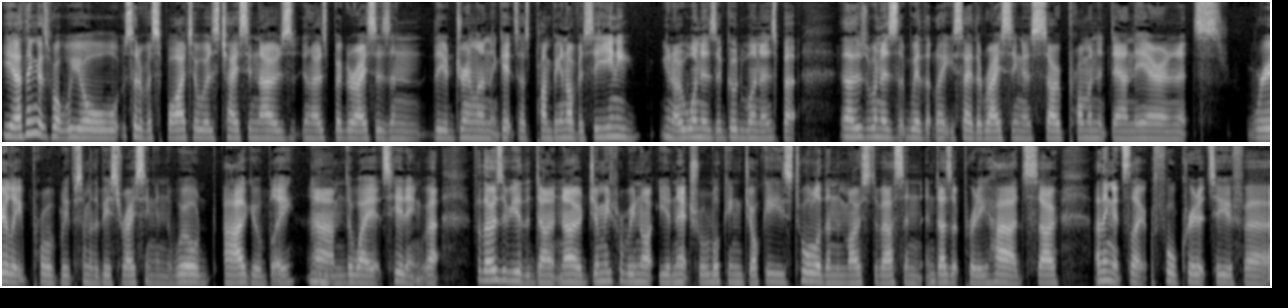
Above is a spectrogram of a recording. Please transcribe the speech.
Yeah, I think it's what we all sort of aspire to is chasing those you know, those big races and the adrenaline that gets us pumping. And obviously, any you know winners are good winners, but those winners where, like you say, the racing is so prominent down there, and it's really probably some of the best racing in the world, arguably, um, the way it's heading. But for those of you that don't know, Jimmy's probably not your natural looking jockey. He's taller than the most of us and, and does it pretty hard. So I think it's like a full credit to you for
